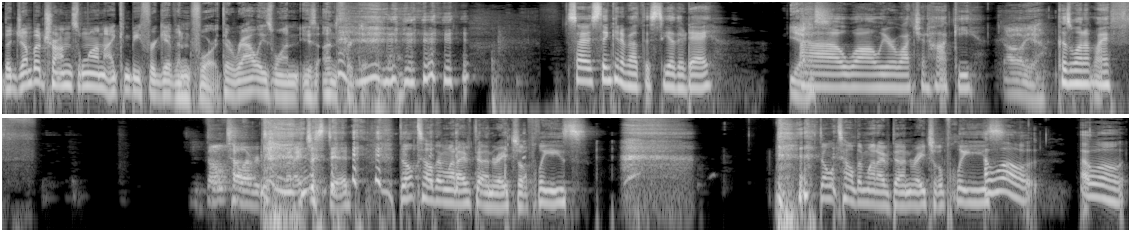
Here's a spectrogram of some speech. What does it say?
The Jumbotrons one I can be forgiven for. The Rallies one is unforgivable. So I was thinking about this the other day yes. uh, while we were watching hockey oh, yeah. because one of my f- Don't tell everybody what I just did. Don't tell them what I've done, Rachel, please. Don't tell them what I've done, Rachel, please. I won't. I won't.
